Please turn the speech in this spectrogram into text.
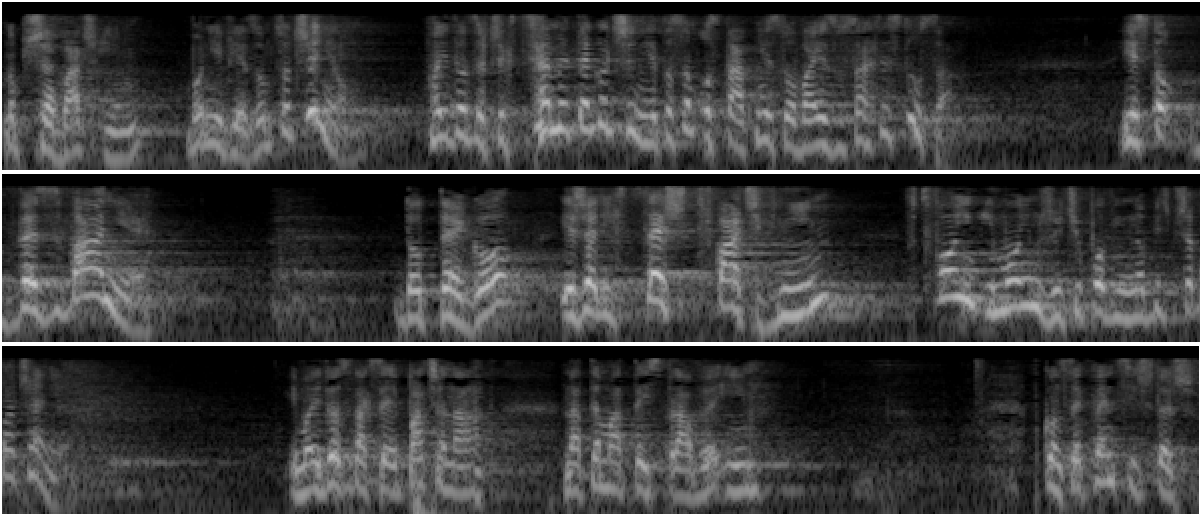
No przebacz im, bo nie wiedzą, co czynią. Moi drodzy, czy chcemy tego, czy nie, to są ostatnie słowa Jezusa Chrystusa. Jest to wezwanie do tego, jeżeli chcesz trwać w Nim, w Twoim i moim życiu powinno być przebaczenie. I moi drodzy, tak sobie patrzę na, na temat tej sprawy i w konsekwencji, czy też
